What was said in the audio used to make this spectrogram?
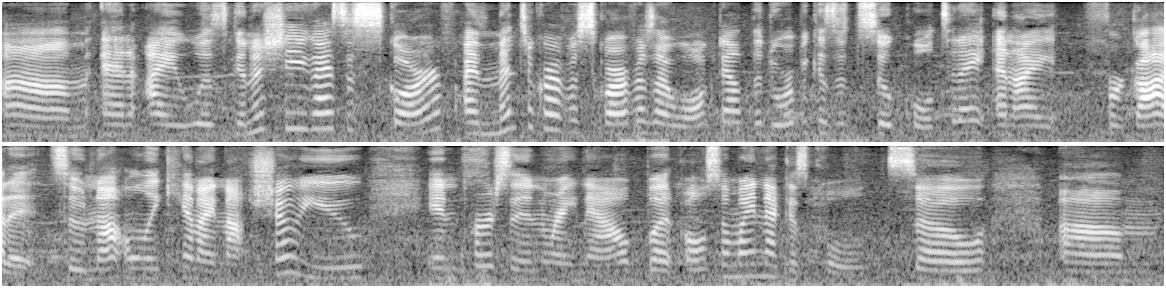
Um, and I was gonna show you guys a scarf. I meant to grab a scarf as I walked out the door because it's so cold today and I forgot it. So not only can I not show you in person right now, but also my neck is cold. So um,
